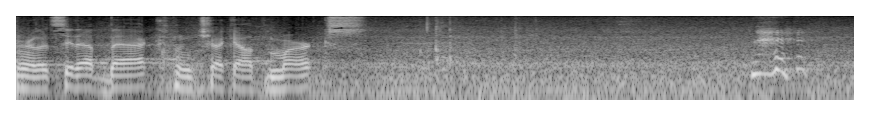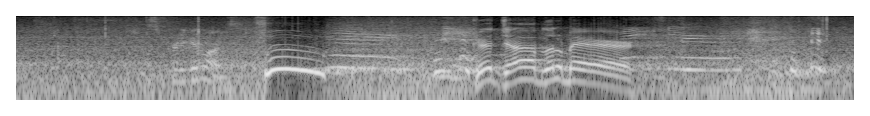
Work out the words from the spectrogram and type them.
All right, let's see that back and check out the marks. Some pretty good ones. Woo! Good job, Little Bear. Thank you.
